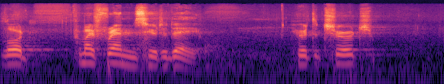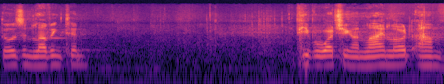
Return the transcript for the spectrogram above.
Lord, for my friends here today, here at the church, those in Lovington, the people watching online, Lord, um,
